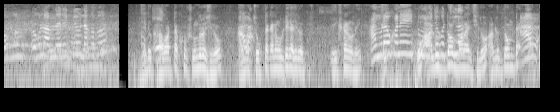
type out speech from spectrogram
ওগুলো- আপনাদেরকেও দেখাবো। যেহেতু খাবারটা খুব সুন্দর ছিল আমার চোখটা কেন উল্টে গেছিল এই কারণেই আমরা ওখানে একটু ও আলুর দম বানাইছিল আলুর দমটা এত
